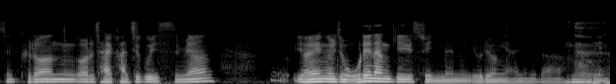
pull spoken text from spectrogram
좀 그런 거를 잘 가지고 있으면 여행을 좀 오래 남길 수 있는 요령이 아닌가. 네. 예.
